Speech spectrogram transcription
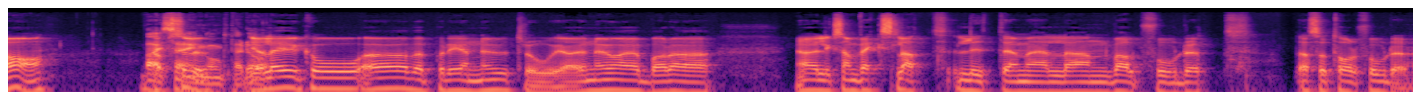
Ja, Bajsar en gång per dag. Jag lär ju gå över på det nu tror jag. Nu har jag bara jag har liksom växlat lite mellan valpfodret, alltså torrfoder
